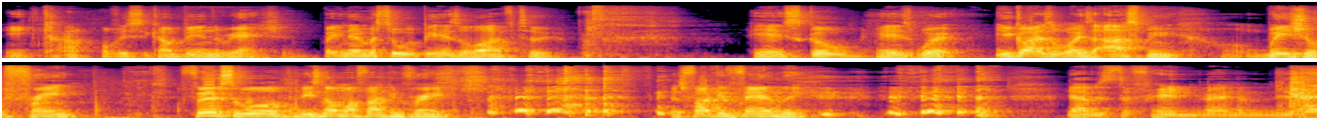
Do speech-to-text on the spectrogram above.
he can't obviously can't be in the reaction. But you know, Mr. Whippy has a life too. He has school, he has work. You guys always ask me, where's your friend? First of all, he's not my fucking friend. It's fucking family. Yeah, I'm just a friend, random.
